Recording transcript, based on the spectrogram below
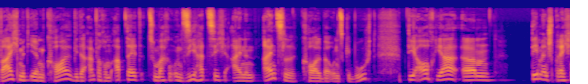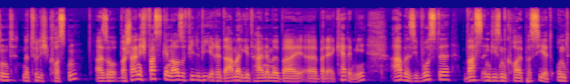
war ich mit ihr im Call, wieder einfach um Update zu machen. Und sie hat sich einen Einzelcall bei uns gebucht, die auch, ja, ähm, dementsprechend natürlich kosten. Also wahrscheinlich fast genauso viel wie ihre damalige Teilnahme bei, äh, bei der Academy. Aber sie wusste, was in diesem Call passiert. Und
